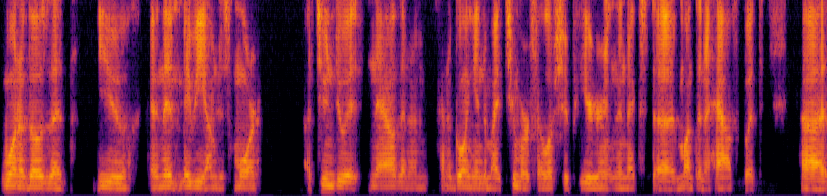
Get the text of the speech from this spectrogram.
one of those that you and then maybe I'm just more attuned to it now that I'm kind of going into my tumor fellowship here in the next uh, month and a half. But uh,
